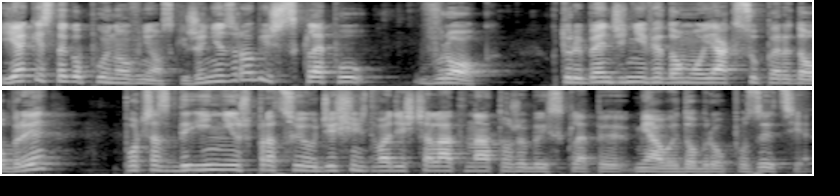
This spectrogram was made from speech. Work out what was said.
I jakie z tego płyną wnioski? Że nie zrobisz sklepu w rok, który będzie nie wiadomo jak super dobry, podczas gdy inni już pracują 10-20 lat na to, żeby ich sklepy miały dobrą pozycję.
